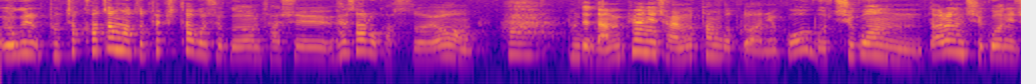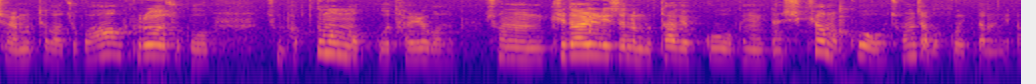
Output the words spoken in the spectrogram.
여기 도착하자마자 택시 타고 지금 다시 회사로 갔어요. 하, 근데 남편이 잘못한 것도 아니고 뭐 직원 다른 직원이 잘못해가지고 아 그래가지고 좀 밥도 못 먹고 달려가서 저는 기다리지는 못하겠고 그냥 일단 시켜놓고 저 혼자 먹고 있답니다.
